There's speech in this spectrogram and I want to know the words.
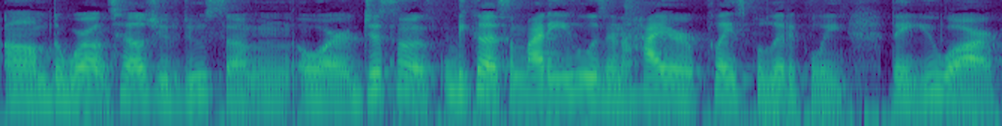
um, the world tells you to do something, or just because somebody who is in a higher place politically than you are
